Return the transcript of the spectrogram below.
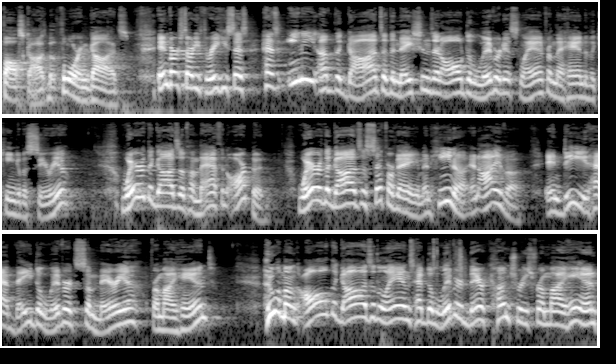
false gods, but foreign gods. In verse 33, he says, Has any of the gods of the nations at all delivered its land from the hand of the king of Assyria? Where are the gods of Hamath and Arpad? Where are the gods of Sepharvaim and Hena and Ivah? Indeed, have they delivered Samaria from my hand? Who among all the gods of the lands have delivered their countries from my hand,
